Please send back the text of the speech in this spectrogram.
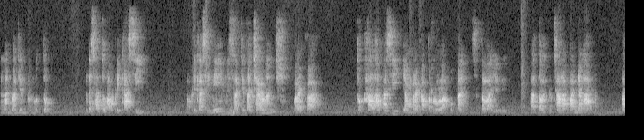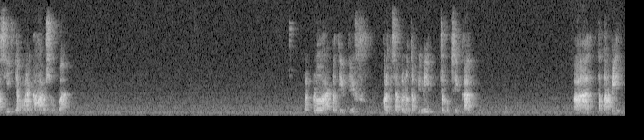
dengan bagian penutup ada satu aplikasi aplikasi ini bisa kita challenge mereka untuk hal apa sih yang mereka perlu lakukan setelah ini atau cara pandang apa, sih yang mereka harus ubah? Perlu repetitif. Kalau bisa penutup ini cukup singkat. Uh, tetapi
